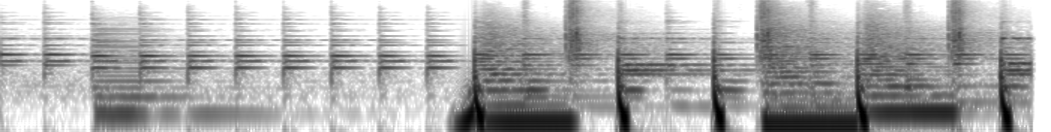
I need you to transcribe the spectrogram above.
you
